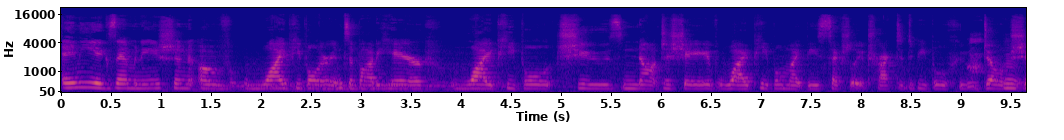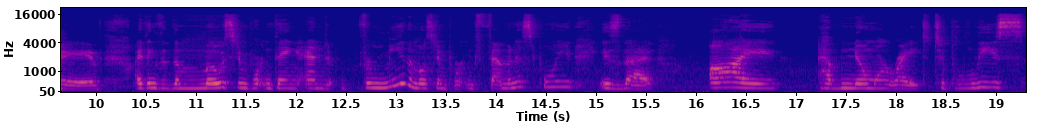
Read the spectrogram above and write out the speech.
any examination of why people are into body hair, why people choose not to shave, why people might be sexually attracted to people who don't mm. shave. I think that the most important thing, and for me, the most important feminist point, is that I have no more right to police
